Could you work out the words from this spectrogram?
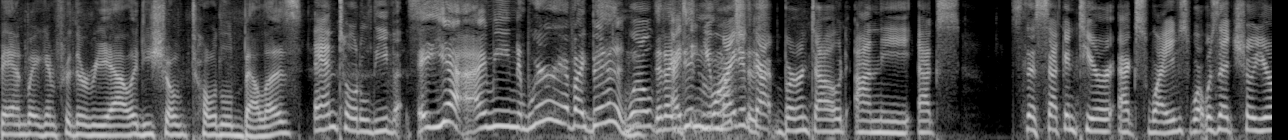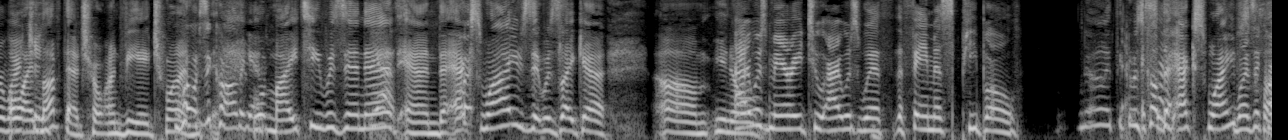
bandwagon for the reality show Total Bellas. And Total Divas. Uh, Yeah, I mean, where have I been? Well, that I, I, didn't think you might have this? got burnt out on the ex, the second tier ex wives. What was that show you were watching? Oh, I loved that show on VH1. What was it called again? Well, Mighty was in it, Yes. and the ex-wives. It was like a, um, you know, I was married to. I was with the famous people. No, I think it was It's called the ex-wives. Was it Club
